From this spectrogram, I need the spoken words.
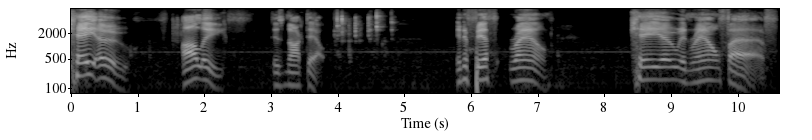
KO. Ali is knocked out. In the fifth round, KO in round five.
